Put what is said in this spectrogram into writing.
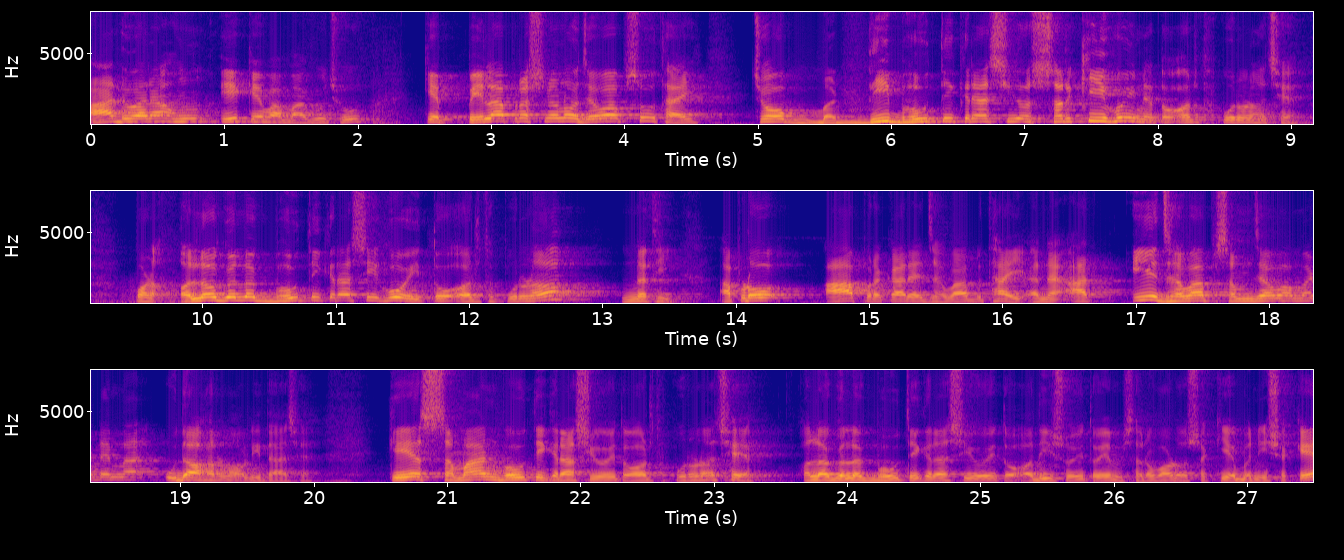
આ દ્વારા હું એ કહેવા માંગુ છું કે પેલા પ્રશ્નનો જવાબ શું થાય? જો બધી ભૌતિક રાશિઓ સરખી હોય ને તો અર્થપૂર્ણ છે. પણ અલગ અલગ ભૌતિક રાશિ હોય તો અર્થપૂર્ણ નથી. આપણો આ પ્રકારે જવાબ થાય અને આ એ જવાબ સમજાવવા માટે મેં ઉદાહરણો લીધા છે. કે સમાન ભૌતિક રાશિ હોય તો અર્થપૂર્ણ છે, અલગ અલગ ભૌતિક રાશિ હોય તો અદિશ હોય તો એમ સરવાળો શક્ય બની શકે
